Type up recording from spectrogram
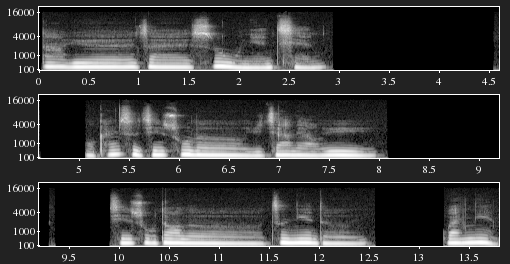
大约在四五年前，我开始接触了瑜伽疗愈，接触到了正念的观念，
